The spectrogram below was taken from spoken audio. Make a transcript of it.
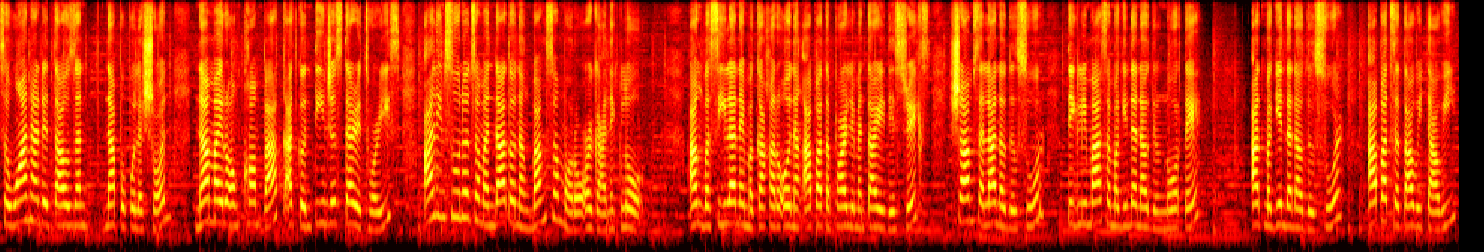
sa 100,000 na populasyon na mayroong compact at contiguous territories alinsunod sa mandato ng Bangsamoro Organic Law. Ang Basilan ay magkakaroon ng apat na parliamentary districts, siyam sa Lanao del Sur, tiglima sa Maguindanao del Norte at Maguindanao del Sur, apat sa Tawi-Tawi,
